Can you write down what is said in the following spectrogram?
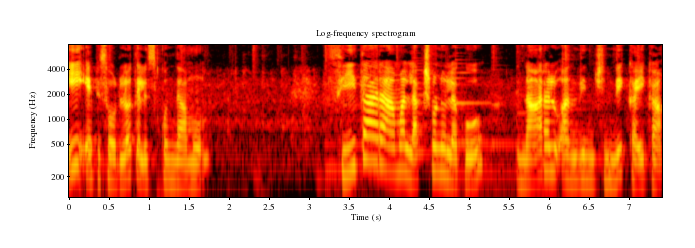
ఈ ఎపిసోడ్లో తెలుసుకుందాము. సీతారామ లక్ష్మణులకు నారలు అందించింది కైక.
